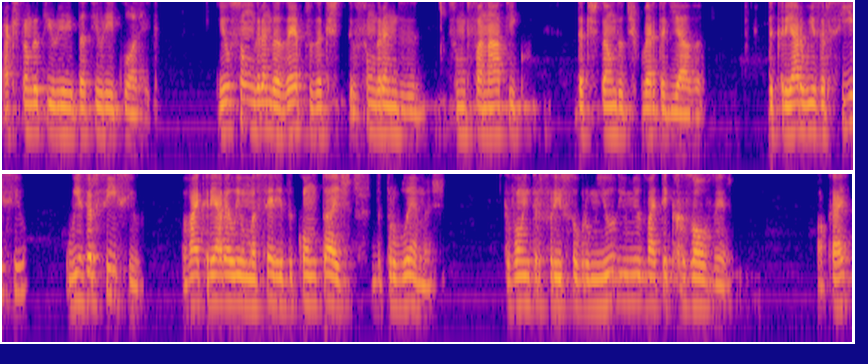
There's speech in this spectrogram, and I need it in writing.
à questão da teoria, da teoria ecológica. Eu sou um grande adepto, da, eu sou um grande, sou muito fanático da questão da descoberta guiada, de criar o exercício. O exercício vai criar ali uma série de contextos, de problemas que vão interferir sobre o miúdo e o miúdo vai ter que resolver. Ok?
